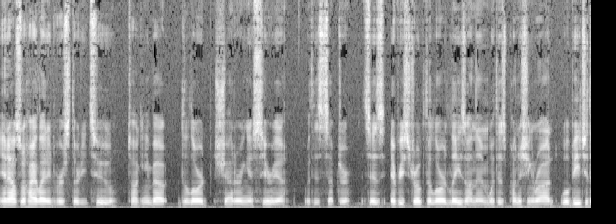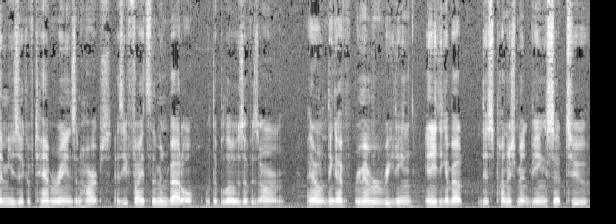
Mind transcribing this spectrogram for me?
And I also highlighted verse 32, talking about the Lord shattering Assyria with his scepter. It says, Every stroke the Lord lays on them with his punishing rod will be to the music of tambourines and harps, as he fights them in battle with the blows of his arm. I don't think I remember reading anything about this punishment being set to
